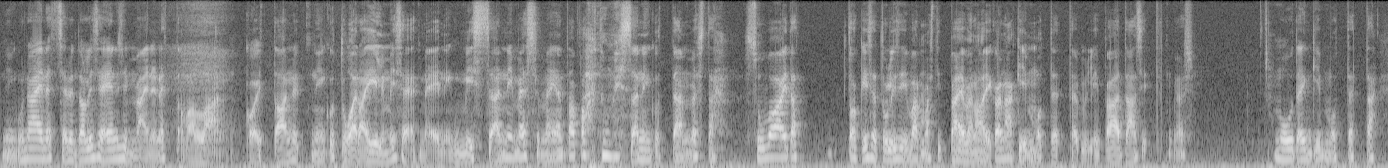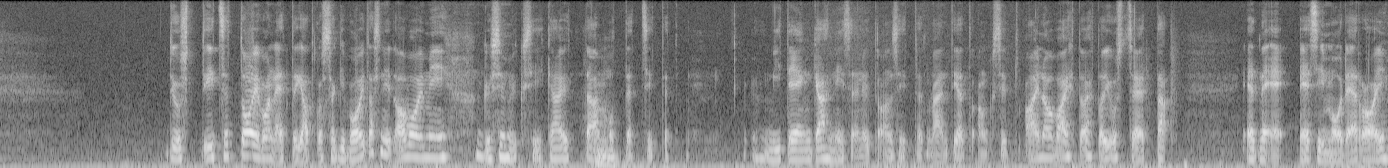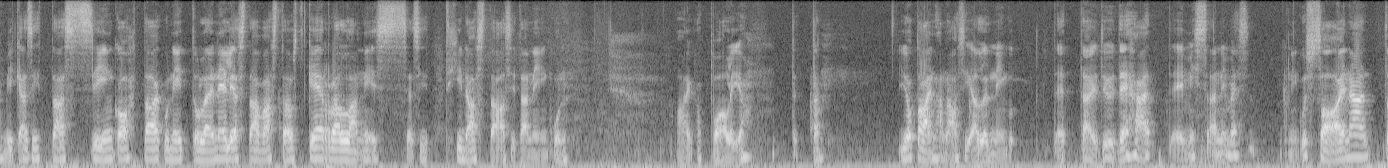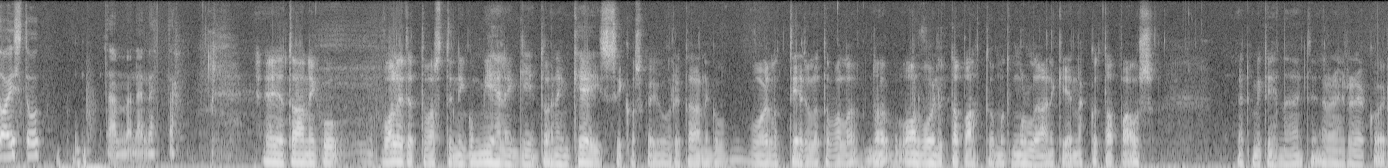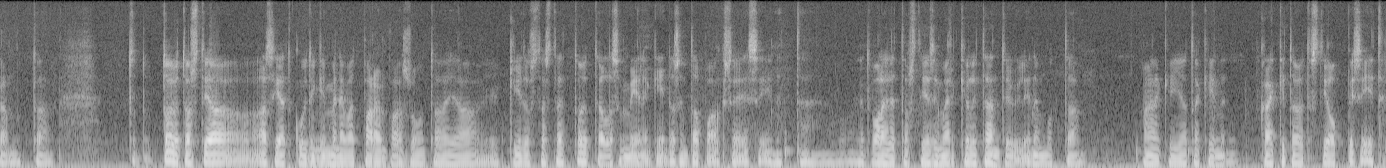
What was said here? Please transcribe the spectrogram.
niin kuin näin, että se nyt oli se ensimmäinen, että tavallaan koittaa nyt niin kuin tuoda ilmi se, että me ei niin kuin missään nimessä meidän tapahtumissa niin kuin tämmöistä suvaita. Toki se tulisi varmasti päivän aikanakin, mutta että ylipäätään sitten myös muutenkin, mutta että just itse toivon, että jatkossakin voitaisiin niitä avoimia kysymyksiä käyttää, mm. mutta että sitten mitenkä, niin se nyt on sitten, että mä en tiedä, onko sitten ainoa vaihtoehto just se, että että ne esimoderoi, mikä sitten taas siinä kohtaa, kun niitä tulee 400 vastausta kerralla, niin se sitten hidastaa sitä niin kuin aika paljon. Että jotainhan asialle niin kuin, että täytyy tehdä, että ei missään nimessä niin kuin saa enää toistua tämmöinen. Että ja tämä on niinku valitettavasti niinku mielenkiintoinen keissi, koska juuri tämä niinku voi olla tietyllä tavalla, no on voinut tapahtua, mutta mulle ainakin ennakkotapaus että miten näitä reagoidaan, mutta toivottavasti asiat kuitenkin menevät parempaan suuntaan ja, kiitos tästä, että toit tällaisen mielenkiintoisen tapauksen esiin, että, että valitettavasti esimerkki oli tämän tyylinen, mutta ainakin jotakin kaikki toivottavasti oppi siitä.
